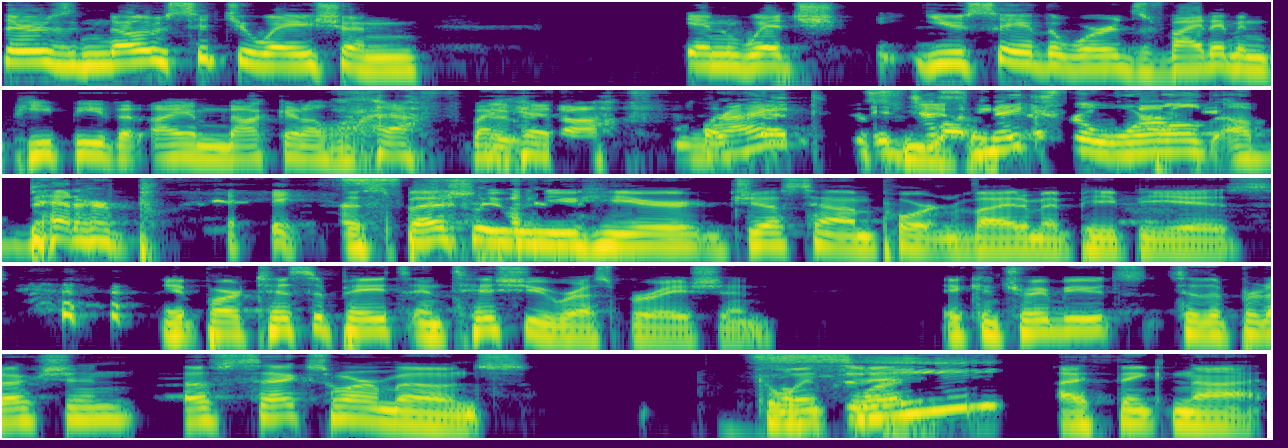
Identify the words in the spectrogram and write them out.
there's no situation in which you say the words vitamin PP that I am not going to laugh my head off. Like, Right? that's It just funny. makes the world a better place. Especially when you hear just how important vitamin PP is. It participates in tissue respiration. It contributes to the production of sex hormones. Coincidence? See? I think not.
